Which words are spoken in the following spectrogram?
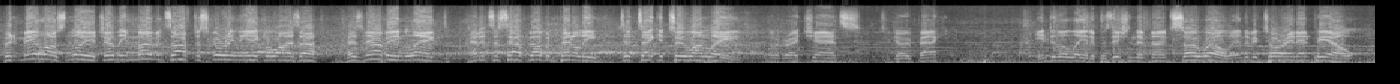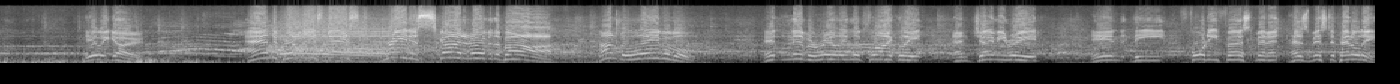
but Milos Lujic, only moments after scoring the equaliser, has now been legged, and it's a South Melbourne penalty to take a 2-1 lead. What a great chance to go back into the lead, a position they've known so well in the Victorian NPL. Here we go. And the penalty's missed. Reed has skied it over the bar. Unbelievable. It never really looked likely. And Jamie Reed, in the 41st minute, has missed a penalty.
